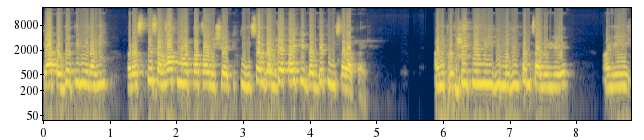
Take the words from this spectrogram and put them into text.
त्या पद्धतीने राहील. रस्ते सर्वात महत्त्वाचा विषय आहे की तुमसर गड्ड्यात आहे की गड्डे तुमसरात आहे? आणि प्रत्येक वेळी मी ही मोहीम पण चालवली आहे. आणि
